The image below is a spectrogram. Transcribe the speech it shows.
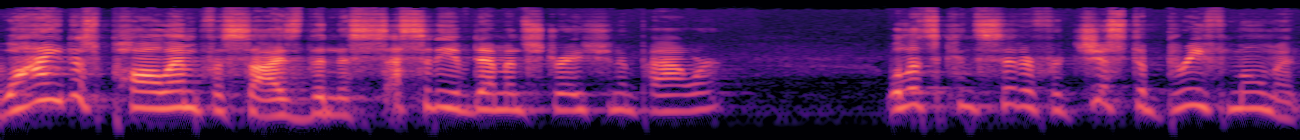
Why does Paul emphasize the necessity of demonstration and power? Well, let's consider for just a brief moment.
